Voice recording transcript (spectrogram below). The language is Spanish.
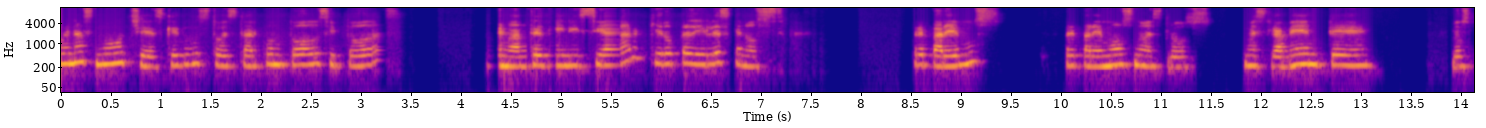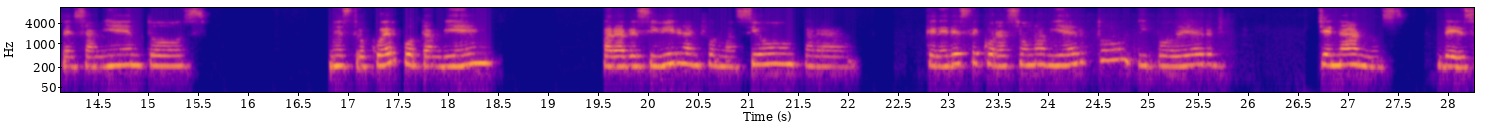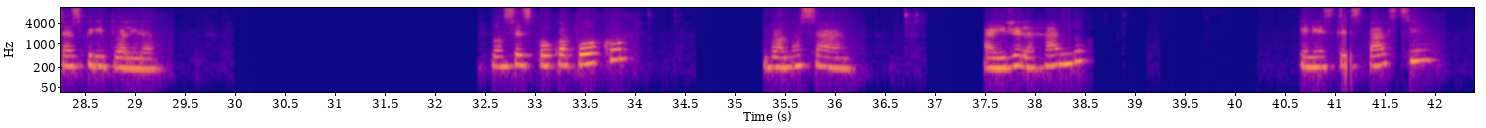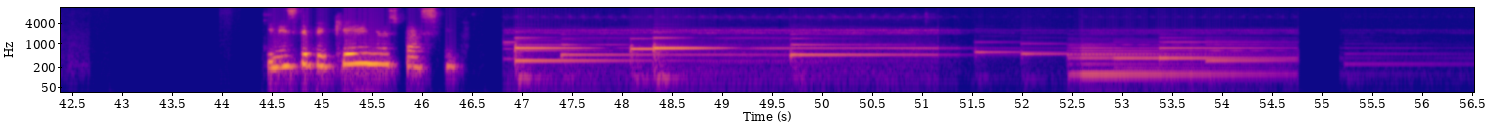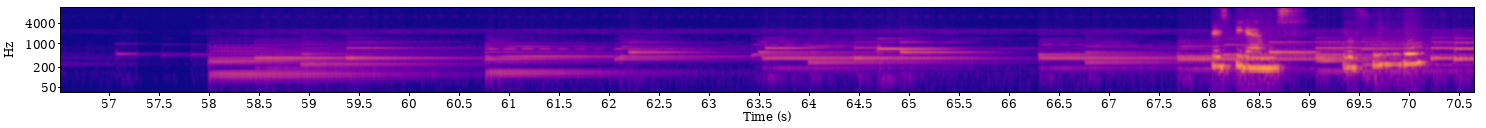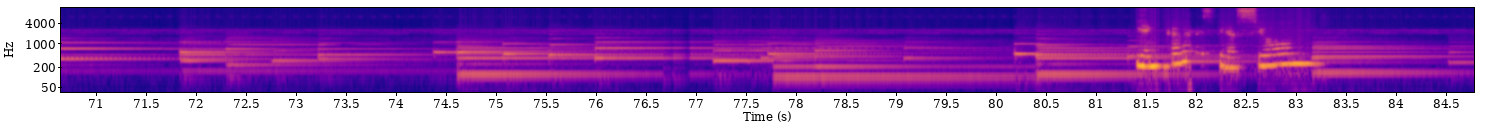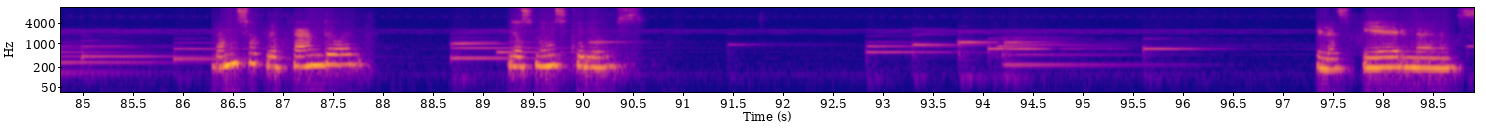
Buenas noches, qué gusto estar con todos y todas. Bueno, antes de iniciar, quiero pedirles que nos preparemos, preparemos nuestros, nuestra mente, los pensamientos, nuestro cuerpo también, para recibir la información, para tener este corazón abierto y poder llenarnos de esa espiritualidad. Entonces, poco a poco, vamos a, a ir relajando en este espacio, en este pequeño espacio. Respiramos profundo. Y en cada respiración vamos aflojando los músculos las piernas.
